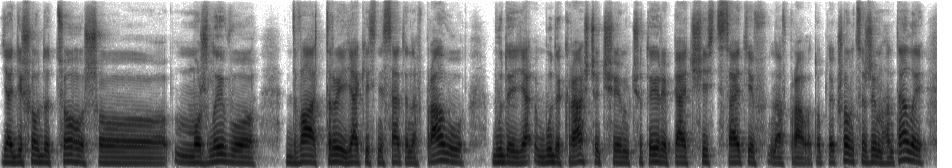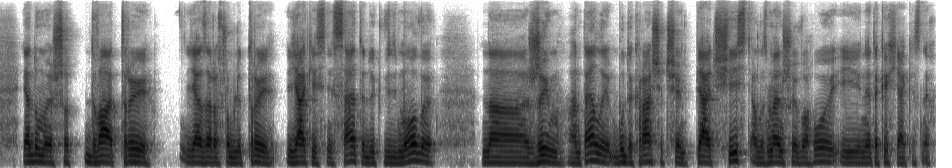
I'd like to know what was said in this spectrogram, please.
я дійшов до цього, що можливо 2-3 якісні сети на вправу буде, буде краще, чим 4, 5, 6 сетів на вправу. Тобто, якщо це жим гантелей, я думаю, що 2-3, я зараз роблю 3 якісні сети до відмови на жим гантелей буде краще, чим 5-6, але з меншою вагою і не таких якісних.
